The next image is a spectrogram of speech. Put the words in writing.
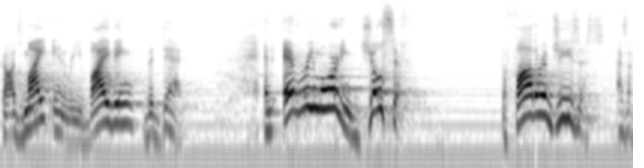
God's might in reviving the dead. And every morning, Joseph, the father of Jesus, as a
